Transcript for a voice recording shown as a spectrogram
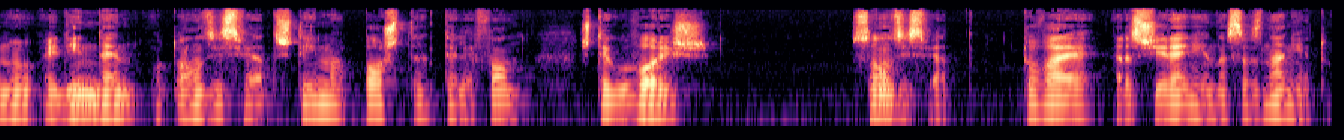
Но един ден от онзи свят ще има поща, телефон, ще говориш с онзи свят. Това е разширение на съзнанието.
